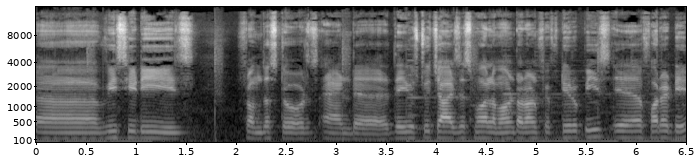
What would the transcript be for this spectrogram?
VCDs from the stores, and uh, they used to charge a small amount, around 50 rupees uh, for a day.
